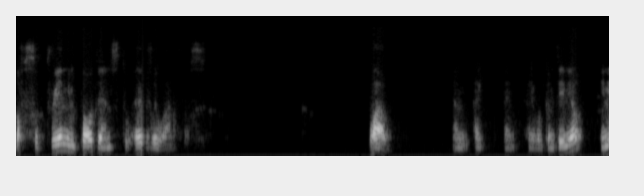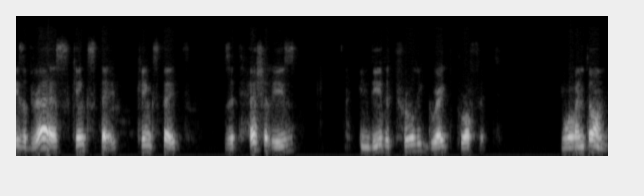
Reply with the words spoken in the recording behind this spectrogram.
of supreme importance to every one of us. Wow. And I, and I will continue. In his address, King state, King states that Heschel is indeed a truly great prophet. He went on,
